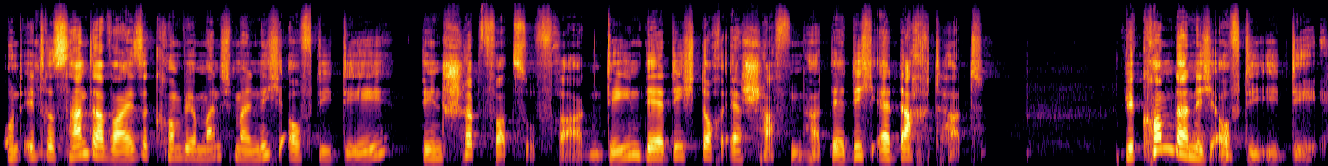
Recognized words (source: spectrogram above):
Und interessanterweise kommen wir manchmal nicht auf die Idee, den Schöpfer zu fragen, den, der dich doch erschaffen hat, der dich erdacht hat. Wir kommen da nicht auf die Idee.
